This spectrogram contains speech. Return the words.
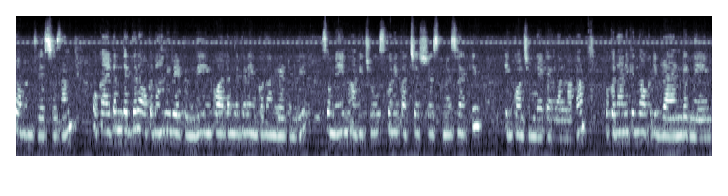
ప్రాబ్లమ్ ఫేస్ చేసాం ఒక ఐటెం దగ్గర ఒక దాని రేట్ ఉంది ఇంకో ఐటెం దగ్గర ఇంకో దాని రేట్ ఉంది. సో మేము అవి చూసుకొని పర్చేస్ చేసుకునేసరికి ఇంకొంచెం లేట్ అయిందనమాట ఒకదాని కింద ఒకటి బ్రాండ్ నేమ్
